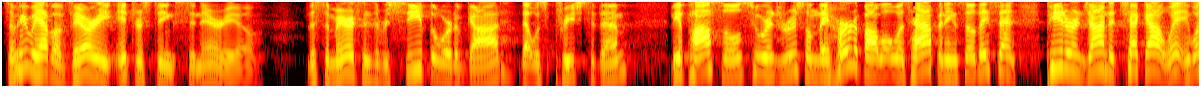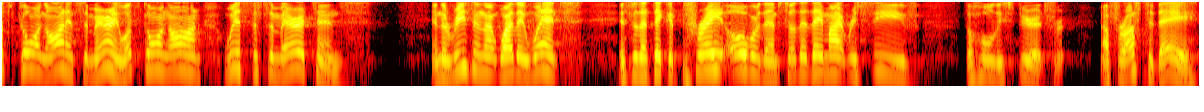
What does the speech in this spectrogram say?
So here we have a very interesting scenario. The Samaritans have received the word of God that was preached to them. The apostles who were in Jerusalem, they heard about what was happening, so they sent Peter and John to check out wait, what's going on in Samaria? What's going on with the Samaritans? And the reason that why they went is so that they could pray over them so that they might receive the Holy Spirit. For, now, for us today,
